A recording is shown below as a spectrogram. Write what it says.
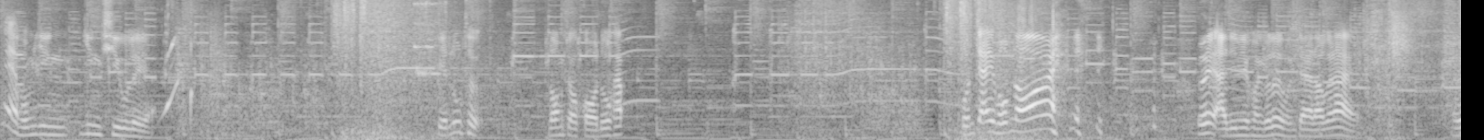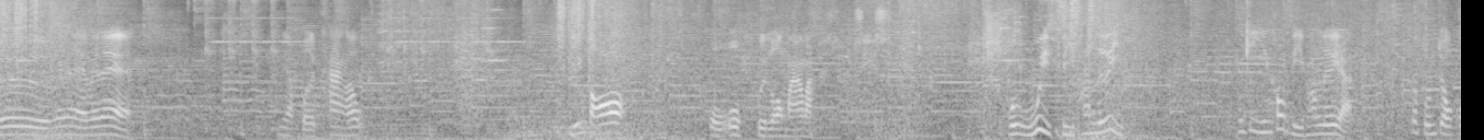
แน่ผมยิง ยิงชิวเลยอะเปลี่ยนลูกเถอะ ลองจอกอดูครับ ใจผมหน้อย เฮ้ยอาจจะมีคนก็เลิกสนใจเราก็ได้ เออไม่แน่ไม่แน่เนี่ยเปิดข้างแล้วยิงต่อ โอ้โอ้ปืนลองมาว่ะโอ้ยสี่พันเลย เมื่อกี้ยิงเข้าสี่พันเลยอะ ก็สุนโจโก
